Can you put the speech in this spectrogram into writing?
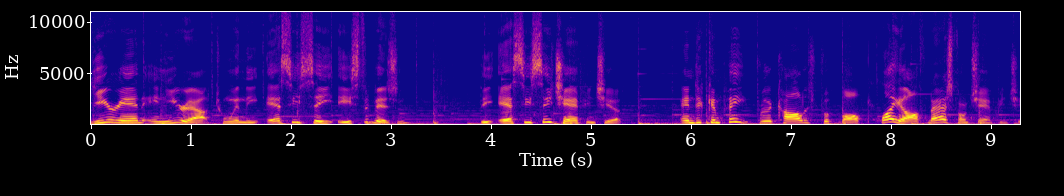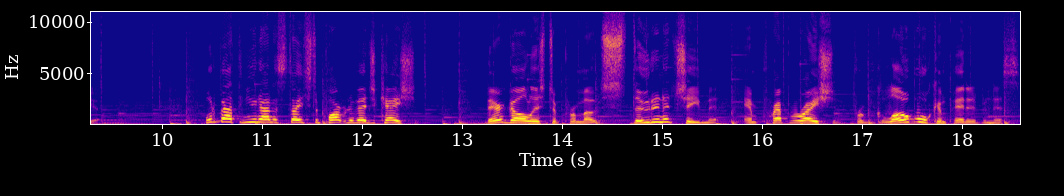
year in and year out to win the SEC East Division, the SEC Championship, and to compete for the College Football Playoff National Championship. What about the United States Department of Education? Their goal is to promote student achievement and preparation for global competitiveness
